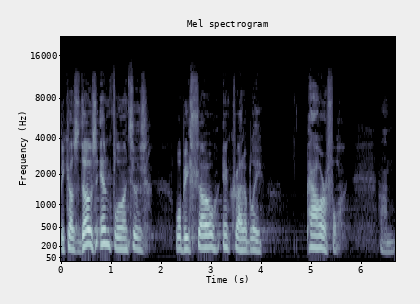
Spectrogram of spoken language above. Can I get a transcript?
Because those influences will be so incredibly powerful. Um,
